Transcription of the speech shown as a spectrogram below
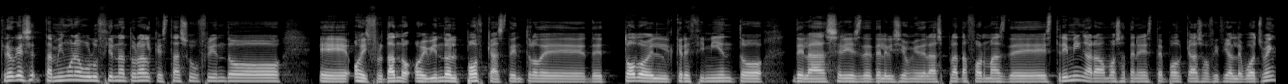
Creo que es también una evolución natural que está sufriendo eh, o disfrutando o viviendo el podcast dentro de, todo el crecimiento de las series de televisión y de las plataformas de streaming. Ahora vamos a tener este podcast oficial de Watchmen,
